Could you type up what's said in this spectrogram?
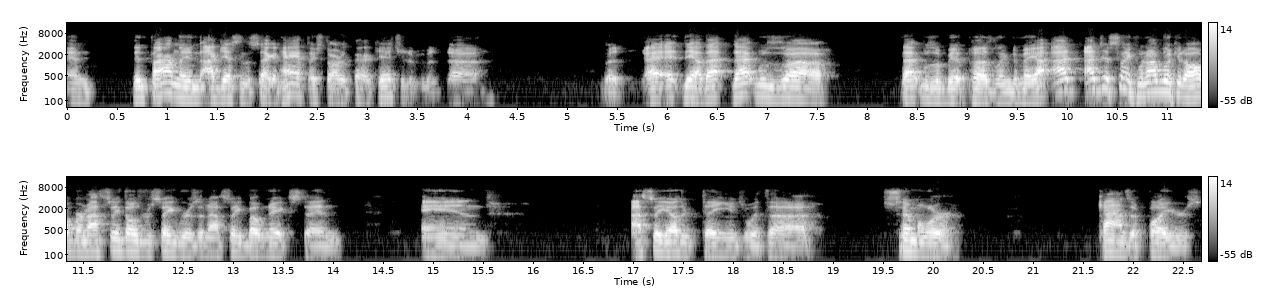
and then finally, I guess in the second half they started fair catching him, but uh, but uh, yeah, that that was uh, that was a bit puzzling to me. I, I, I just think when I look at Auburn, I see those receivers and I see Bo Nix and and I see other teams with uh, similar kinds of players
